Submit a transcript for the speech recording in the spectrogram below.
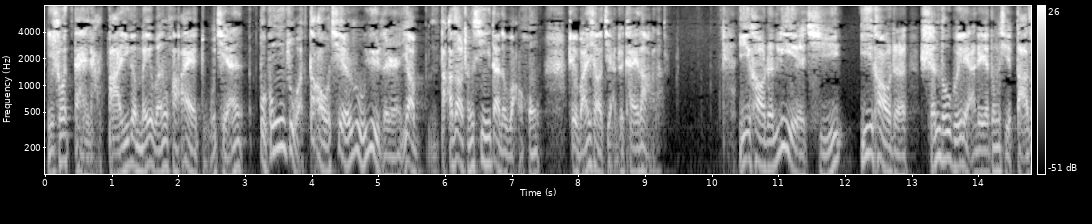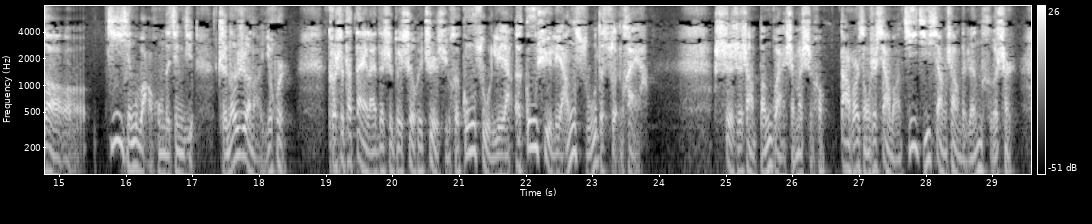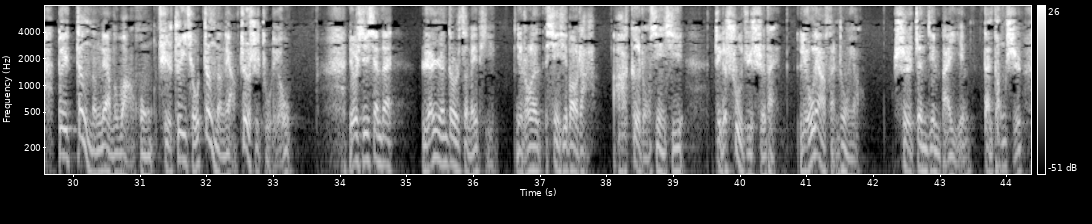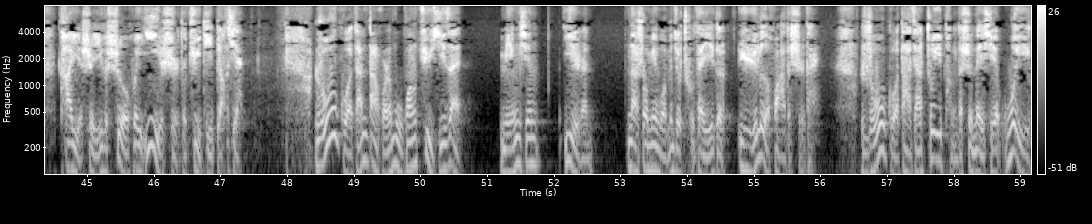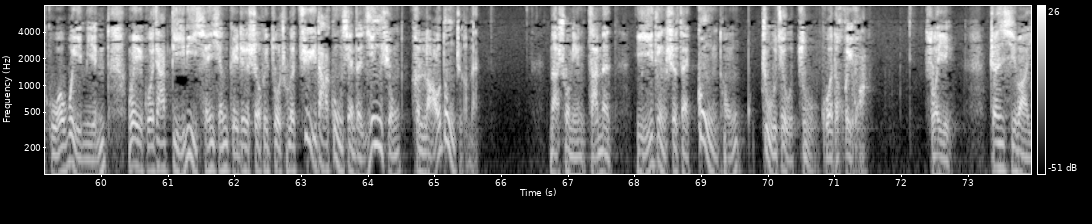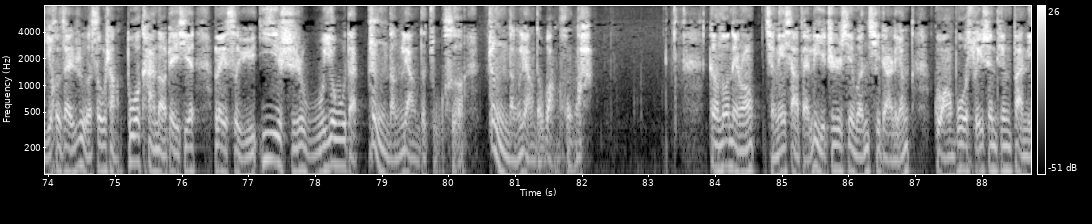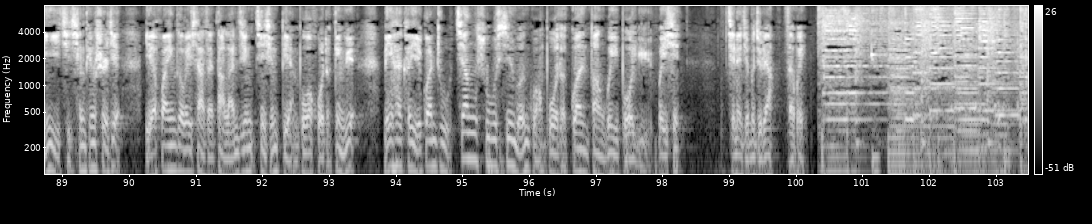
你说，哎呀，把一个没文化、爱赌钱、不工作、盗窃入狱的人，要打造成新一代的网红，这玩笑简直开大了。依靠着猎奇，依靠着神头鬼脸这些东西打造畸形网红的经济，只能热闹一会儿。可是它带来的是对社会秩序和公序良呃公序良俗的损害呀。事实上，甭管什么时候，大伙儿总是向往积极向上的人和事儿，对正能量的网红去追求正能量，这是主流。尤其现在人人都是自媒体，你说信息爆炸啊，各种信息，这个数据时代，流量很重要，是真金白银，但同时它也是一个社会意识的具体表现。如果咱大伙儿的目光聚集在明星艺人，那说明我们就处在一个娱乐化的时代。如果大家追捧的是那些为国为民、为国家砥砺前行、给这个社会做出了巨大贡献的英雄和劳动者们，那说明咱们一定是在共同铸就祖国的辉煌。所以，真希望以后在热搜上多看到这些类似于衣食无忧的正能量的组合、正能量的网红啊。更多内容，请您下载荔枝新闻七点零广播随身听，伴您一起倾听世界。也欢迎各位下载大蓝鲸进行点播或者订阅。您还可以关注江苏新闻广播的官方微博与微信。今天节目就这样，再会。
